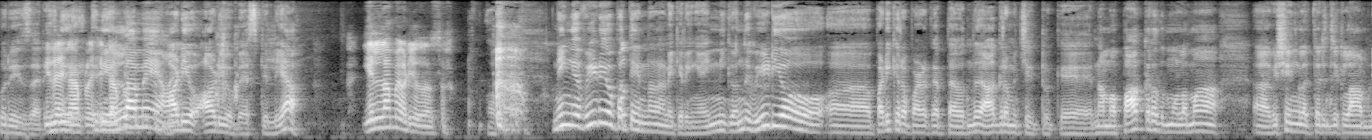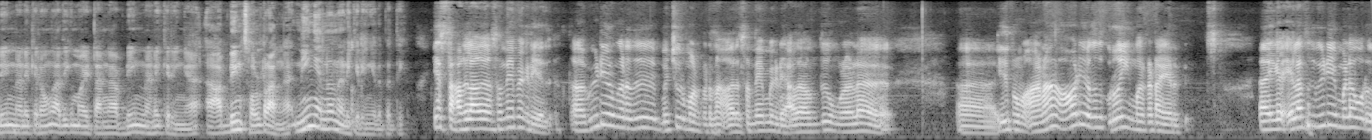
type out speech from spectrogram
புரியுது சார். இது எல்லாமே. ஆடியோ ஆடியோ பேஸ்ட் இல்லையா? எல்லாமே ஆடியோ தான் சார். ஓகே நீங்கள் வீடியோ பற்றி என்ன நினைக்கிறீங்க? இன்றைக்கி வந்து வீடியோ படிக்கிற பழக்கத்தை வந்து ஆக்கிரமிச்சுக்கிட்டு இருக்கு. நம்ம பார்க்குறது மூலமாக விஷயங்களை தெரிஞ்சுக்கலாம் அப்படின்னு நினைக்கிறவங்க அதிகமாயிட்டாங்க அப்படின்னு நினைக்கிறீங்க. அப்படின்னு சொல்கிறாங்க நீங்கள் என்ன நினைக்கிறீங்க இதை பற்றி எஸ் அதில் சந்தேகமே கிடையாது. வீடியோங்கிறது மெச்சூர் மார்க்கெட் தான். அது சந்தேகமே கிடையாது. அதை வந்து உங்களால் இது பண்ணுவோம் ஆனால் ஆடியோ வந்து க்ரோயிங் மார்க்கெட்டாக இருக்குது எல்லாத்துக்கும் வீடியோ மேல ஒரு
